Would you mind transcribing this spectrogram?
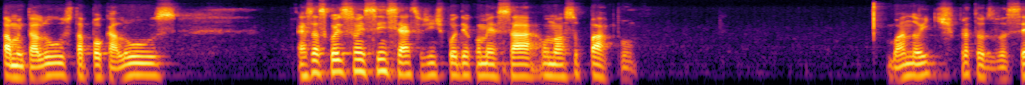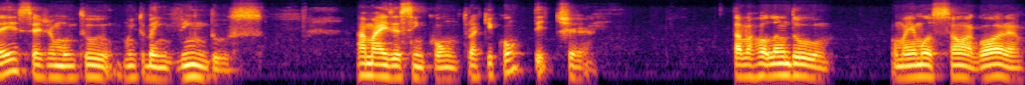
Tá muita luz? Tá pouca luz? Essas coisas são essenciais para a gente poder começar o nosso papo. Boa noite para todos vocês, sejam muito, muito bem-vindos a mais esse encontro aqui com o Teacher. Tava rolando uma emoção agora,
